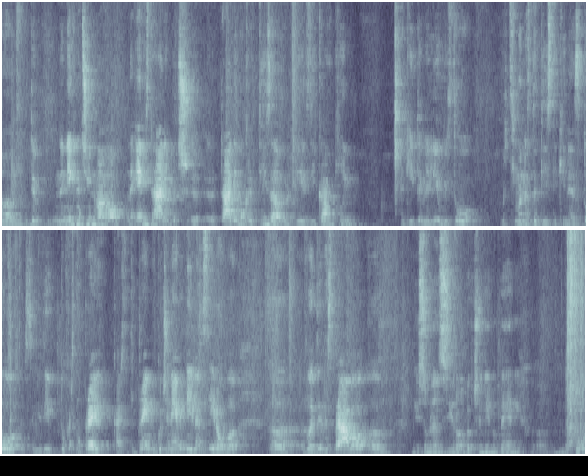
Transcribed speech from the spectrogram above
um, de, na nek način imamo na eni strani pač uh, ta demokratizem jezika, ki, ki temelji v bistvu recimo na statistiki. Ne. Zato se mi zdi to, kar smo prej, kar se ti prej mogoče ne vedeli, lansiral v, uh, v razpravo. Um, Nisem lansiral, ampak če ni nobenih uh, metod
